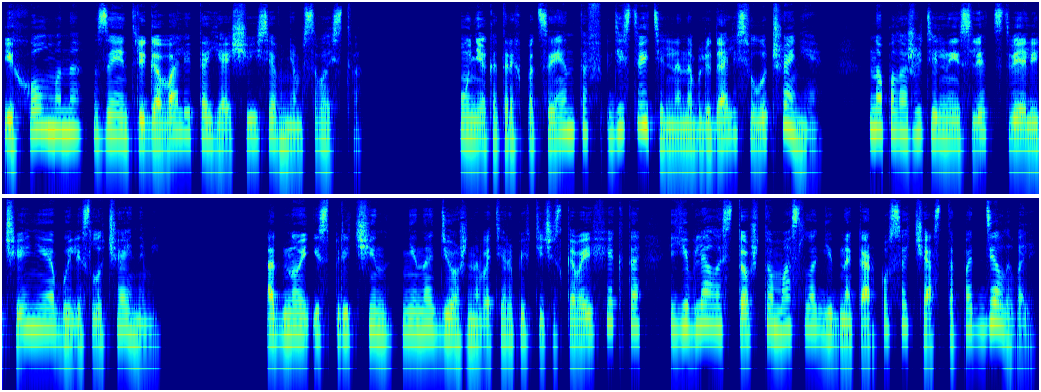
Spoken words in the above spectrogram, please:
и Холмана заинтриговали таящиеся в нем свойства. У некоторых пациентов действительно наблюдались улучшения, но положительные следствия лечения были случайными. Одной из причин ненадежного терапевтического эффекта являлось то, что масло гиднокарпуса часто подделывали.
